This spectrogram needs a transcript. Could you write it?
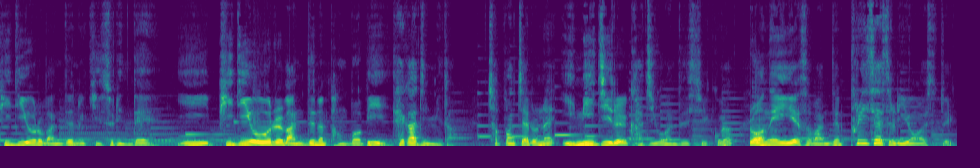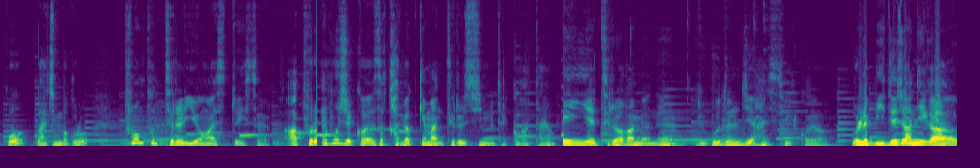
비디오로 만드는 기술인데 이 비디오를 만드는 방법이 세 가지입니다. 첫 번째로는 이미지를 가지고 만들 수 있고요. 런에이에서 만든 프리셋을 이용할 수도 있고 마지막으로 프롬프트를 이용할 수도 있어요. 앞으로 해보실 거여서 가볍게만 들으시면 될 것 같아요. A에 들어가면은 누구든지 할 수 있고요. 원래 미드저니가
